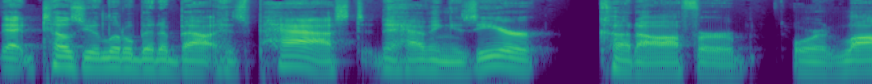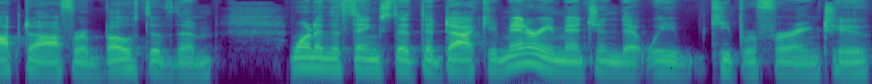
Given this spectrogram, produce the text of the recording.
That tells you a little bit about his past, to having his ear cut off or or lopped off or both of them. One of the things that the documentary mentioned that we keep referring to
